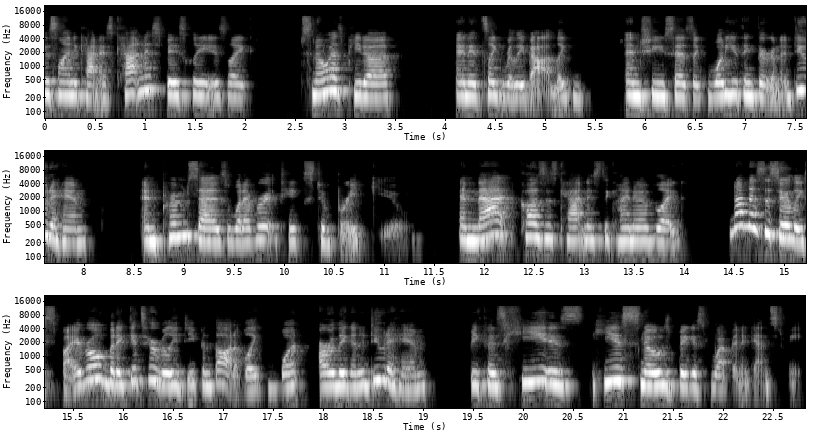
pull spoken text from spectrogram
this line to Katniss. Katniss basically is like, Snow has Peeta and it's like really bad. Like, and she says, like, what do you think they're gonna do to him? And Prim says, whatever it takes to break you. And that causes Katniss to kind of like not necessarily spiral, but it gets her really deep in thought of like, what are they gonna do to him? Because he is he is Snow's biggest weapon against me.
